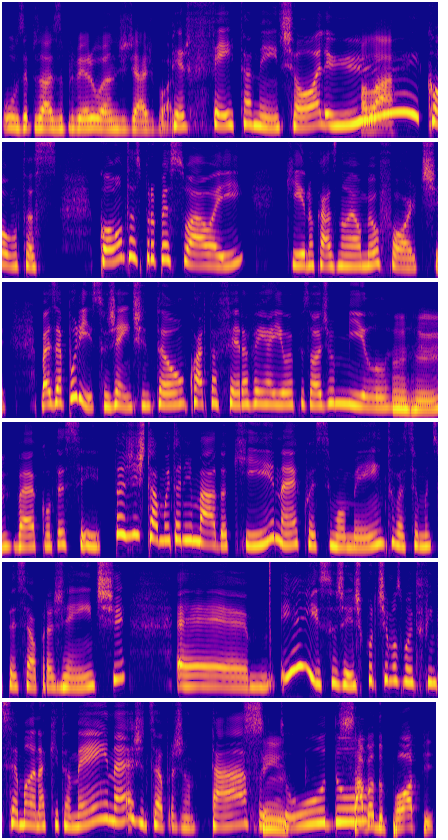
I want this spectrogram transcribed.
os episódios do primeiro ano de Diário de Bordo. Perfeitamente. Olha, ui, Olá. contas. Contas pro pessoal aí, que no caso não é o meu forte. Mas é por isso, gente. Então, quarta-feira vem aí o episódio 1000. Uhum. Vai acontecer. Então a gente tá muito animado aqui, né, com esse momento. Vai ser muito especial pra gente. É, E é isso, gente. Curtimos muito o fim de semana aqui também, né? A gente saiu pra jantar, Sim. foi tudo. Sábado Pop.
